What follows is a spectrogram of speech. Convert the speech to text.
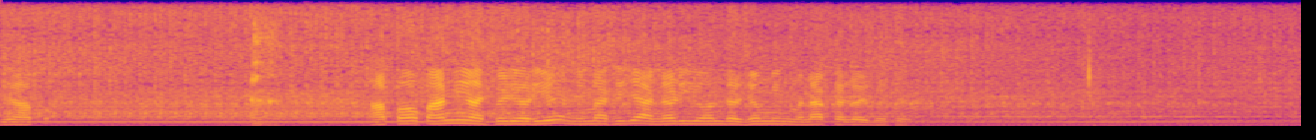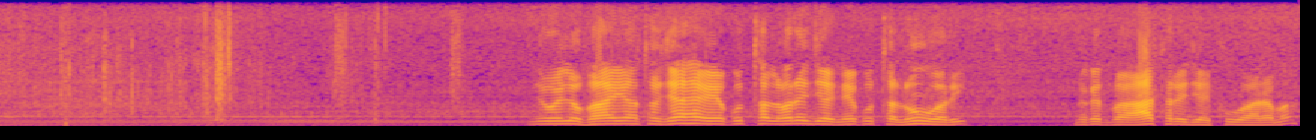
જે આપો પાણી જ પીડ્યો રહીએ ને એમાંથી જ્યાં નળીઓ અંદર જમીનમાં નાખેલો હોય બધો. જો એલો ભાઈ આ તો જાય એક ઉથલ વરી જાય ને એક ઉથલ હું વરી. નકર હાથ રહી જાય ફુવારામાં.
